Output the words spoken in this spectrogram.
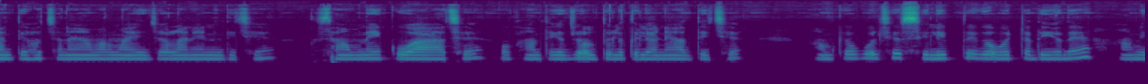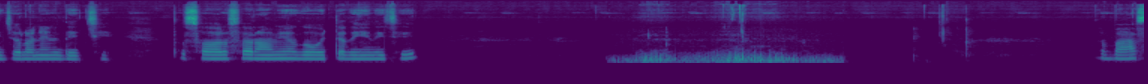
আনতে হচ্ছে না, আমার মায়ের জল আনিয়ে এনে দিচ্ছে সামনেই কুয়া আছে, ওখান থেকে জল তুলে তুলে এনে আর দিচ্ছে। আমাকেও বলছে, স্লিপ তুই গোবরটা দিয়ে দে, আমি জল এনে দিচ্ছি। তো সর সর আমিও গোবরটা দিয়ে দিচ্ছি। বাস।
